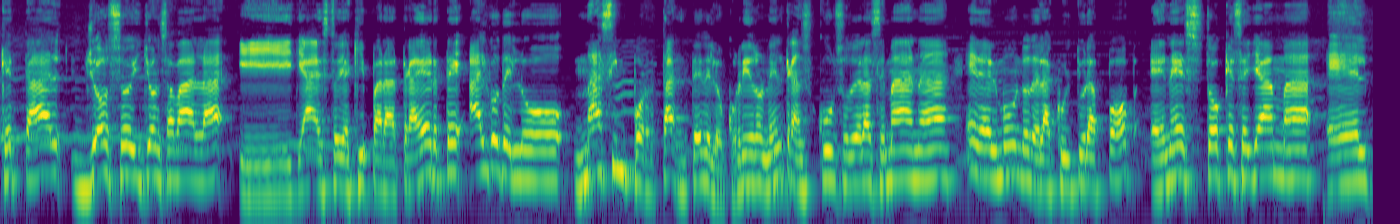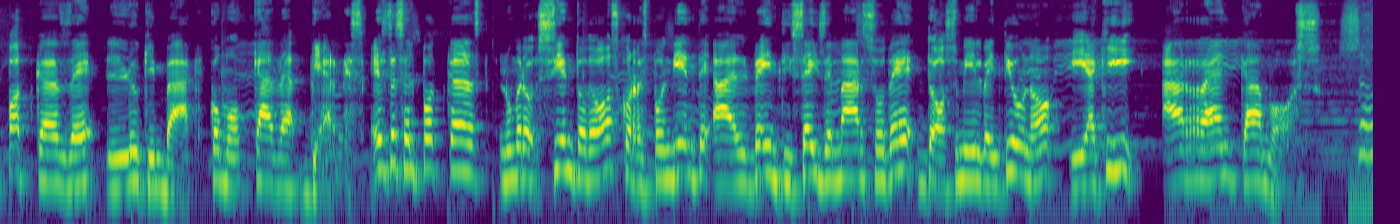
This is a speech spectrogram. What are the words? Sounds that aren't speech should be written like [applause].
¿Qué tal? Yo soy John Zavala y ya estoy aquí para traerte algo de lo más importante de lo ocurrido en el transcurso de la semana en el mundo de la cultura pop en esto que se llama el podcast de Looking Back, como cada viernes. Este es el podcast número 102 correspondiente al 26 de marzo de 2021 y aquí arrancamos. So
